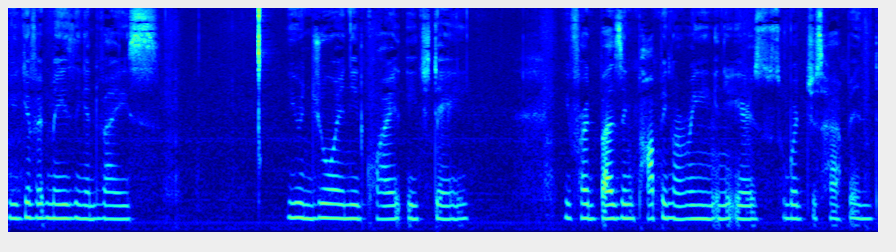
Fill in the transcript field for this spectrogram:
You give amazing advice you enjoy and need quiet each day. You've heard buzzing, popping, or ringing in your ears. What just happened?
